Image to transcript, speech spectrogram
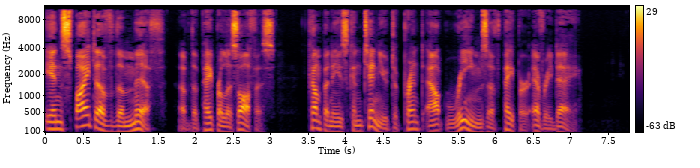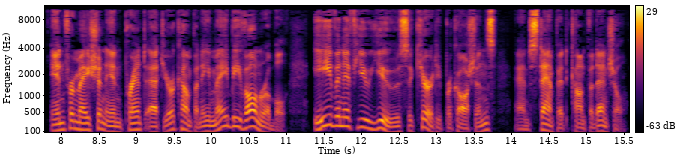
In spite of the myth of the paperless office, companies continue to print out reams of paper every day. Information in print at your company may be vulnerable, even if you use security precautions and stamp it confidential.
